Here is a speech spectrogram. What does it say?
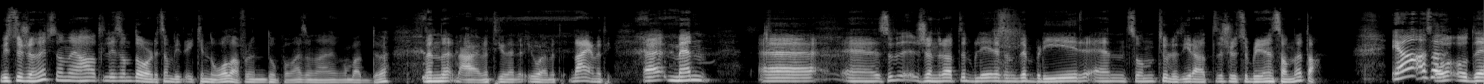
Hvis du skjønner? Sånn, jeg har hatt litt sånn dårlig samvittighet. Ikke nå, da, for hun dumpa meg, så jeg kan bare dø. Men eh, Nei, jeg vet ikke. Jo, jeg vet Nei, jeg vet ikke. Eh, men eh, eh, Så skjønner du at det blir, liksom, det blir en sånn tullete greie at til slutt så blir det en sannhet, da. Ja, altså Og, og det,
